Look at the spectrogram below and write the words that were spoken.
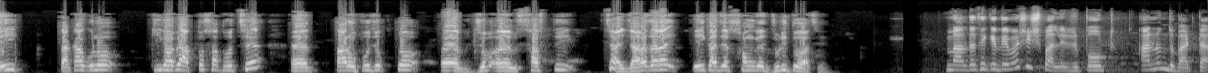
এই টাকাগুলো কীভাবে আত্মসাত হচ্ছে তার উপযুক্ত শাস্তি চাই, যারা যারা এই কাজের সঙ্গে জড়িত আছে। মালদা থেকে দেবাশিস পালের রিপোর্ট, আনন্দ বার্তা।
